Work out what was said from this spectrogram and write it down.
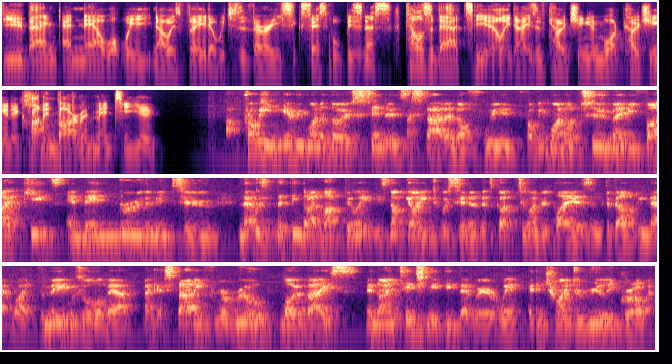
Viewbank, and now what we know as Vita, which is a very successful business. Tell us about the early days of coaching and what coaching in a club environment meant to you probably in every one of those centres, I started off with probably one or two, maybe five kids, and then grew them into. And that was the thing that I loved doing. Is not going to a centre that's got 200 players and developing that way. For me, it was all about okay, starting from a real low base, and I intentionally did that where it went, and trying to really grow it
